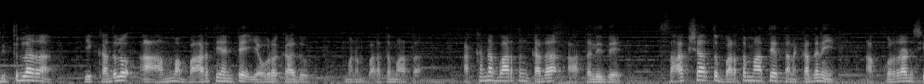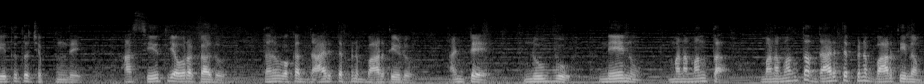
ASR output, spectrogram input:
మిత్రులారా ఈ కథలో ఆ అమ్మ భారతి అంటే ఎవరో కాదు మన భరతమాత. అఖండ భారతం కథ ఆ తల్లిదే. సాక్షాత్తు భరతమాతే తన కథని ఆ కుర్రాడు సేతుతో చెప్తుంది. ఆ సేతు ఎవరో కాదు తను ఒక దారి తప్పిన భారతీయుడు. అంటే నువ్వు నేను మనమంతా మనమంతా దారి తప్పిన భారతీయులం.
